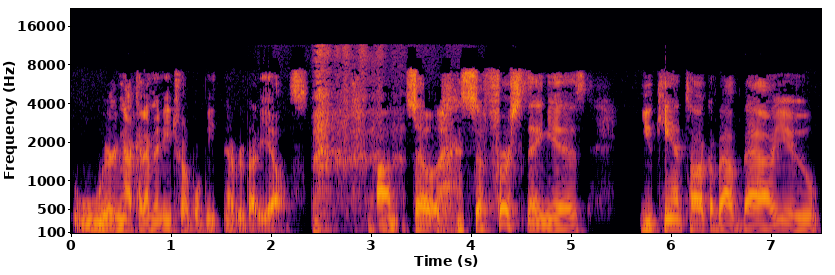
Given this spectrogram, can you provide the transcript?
we're not going to have any trouble beating everybody else. um, so, so first thing is you can't talk about value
